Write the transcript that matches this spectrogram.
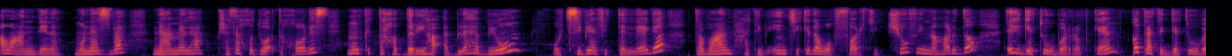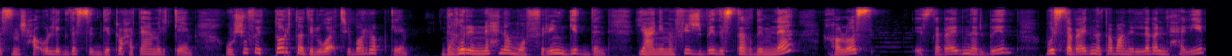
أو عندنا مناسبة نعملها مش هتاخد وقت خالص. ممكن تحضريها قبلها بيوم وتسيبيها في التلاجة. طبعا هتبقي انت كده وفرتي. شوفي النهارده الجاتو بره بكام. قطعة الجاتو بس مش هقولك دسه جاتو هتعمل كام. وشوفي التورتة دلوقتي بره بكام. ده غير ان إحنا موفرين جدا. يعني مفيش بيض استخدمناه. خلاص استبعدنا البيض واستبعدنا طبعا اللبن الحليب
